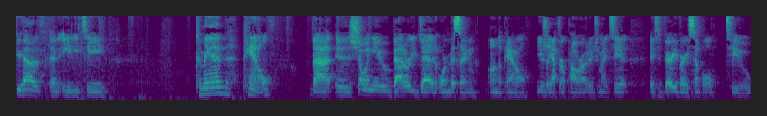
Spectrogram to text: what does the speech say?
You have an ADT command panel that is showing you battery dead or missing on the panel. Usually after a power outage, you might see it. It's very, very simple to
